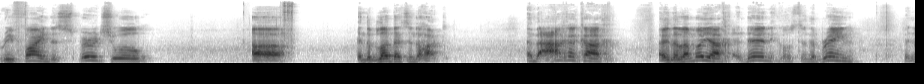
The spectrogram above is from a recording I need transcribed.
refined, a spiritual uh, in the blood that's in the heart. And then it goes to the brain, and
